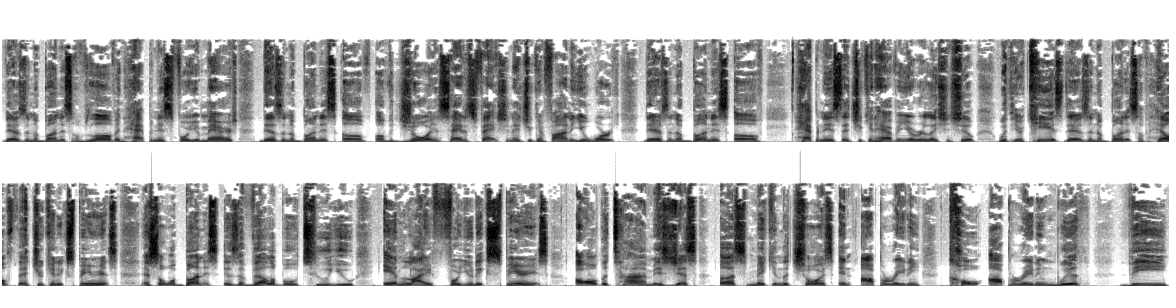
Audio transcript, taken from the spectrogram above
There's an abundance of love and happiness for your marriage. There's an abundance of, of joy and satisfaction that you can find in your work. There's an abundance of happiness that you can have in your relationship with your kids. There's an abundance of health that you can experience. And so abundance is available to you in life for you to experience all the time. It's just us making the choice and operating, cooperating with the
